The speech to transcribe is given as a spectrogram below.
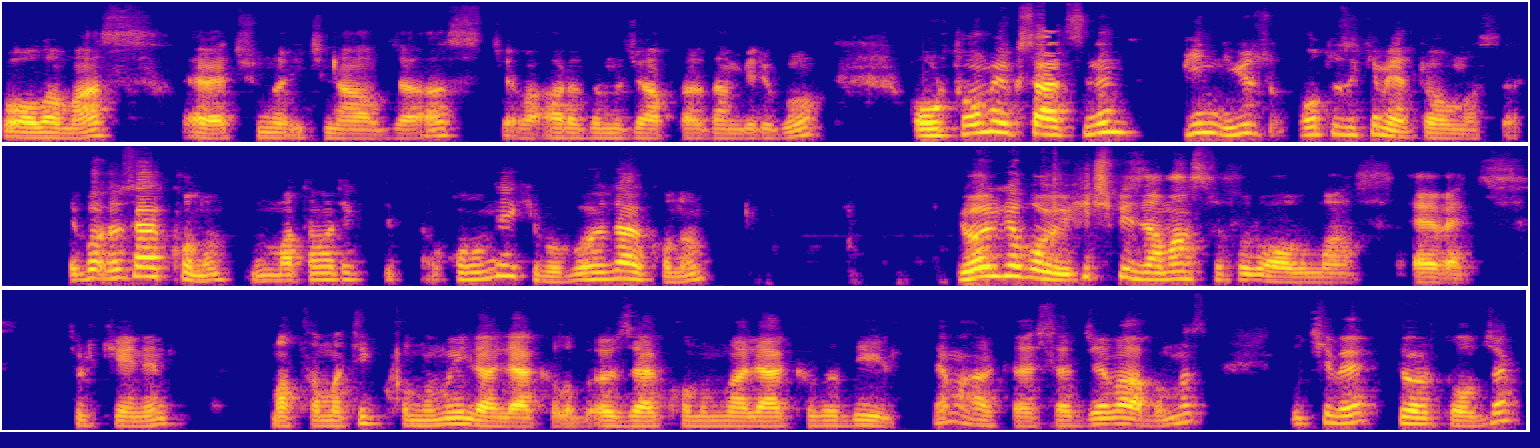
Bu olamaz. Evet şunu içine alacağız. Cevap, aradığımız cevaplardan biri bu. Ortalama yükseltisinin 1132 metre olması. E bu özel konum. Matematik konum değil ki bu. Bu özel konum. Gölge boyu hiçbir zaman sıfır olmaz. Evet. Türkiye'nin matematik konumuyla alakalı, bu özel konumla alakalı değil. Değil mi arkadaşlar? Cevabımız 2 ve 4 olacak.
